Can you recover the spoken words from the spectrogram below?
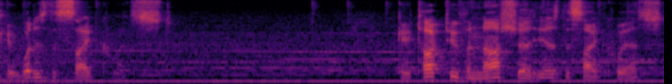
Okay, what is the side quest? Okay, talk to Vanasha is the side quest.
